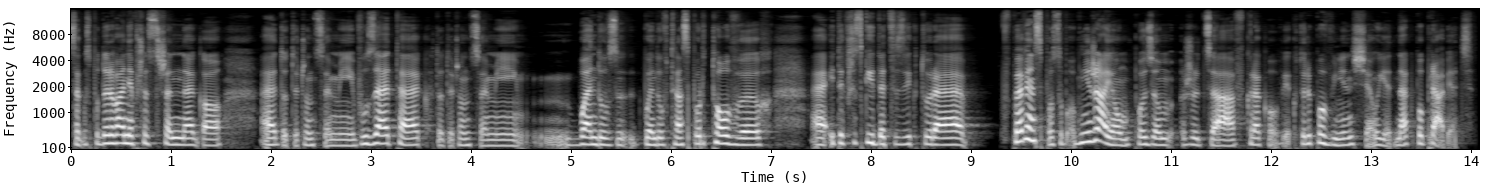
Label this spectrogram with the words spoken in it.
zagospodarowania przestrzennego, e, dotyczącymi wuzetek, dotyczącymi mm, błędów, błędów transportowych e, i tych wszystkich decyzji, które w pewien sposób obniżają poziom życia w Krakowie, który powinien się jednak poprawiać.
